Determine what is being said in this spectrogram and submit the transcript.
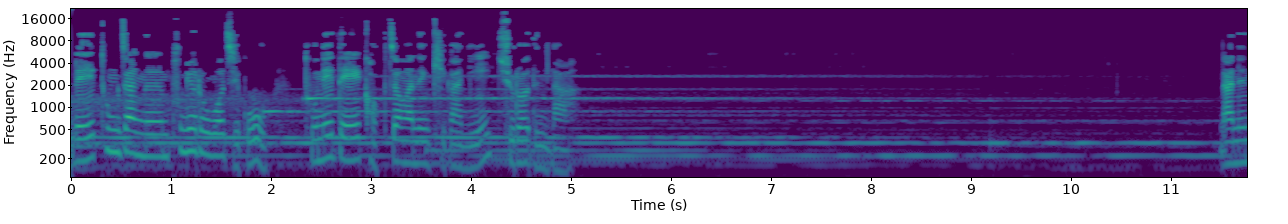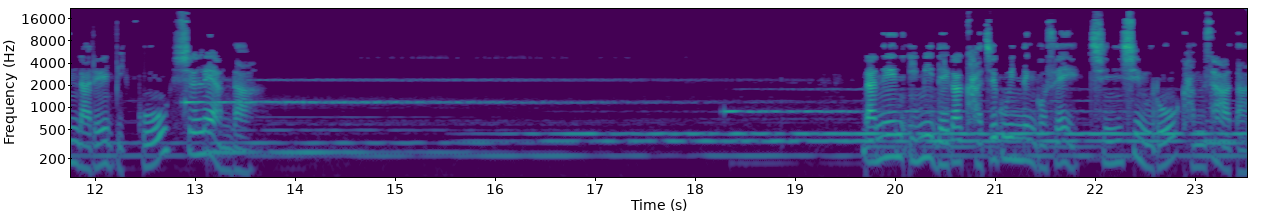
내 통장은 풍요로워지고 돈에 대해 걱정하는 기간이 줄어든다. 나는 나를 믿고 신뢰한다. 나는 이미 내가 가지고 있는 것에 진심으로 감사하다.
